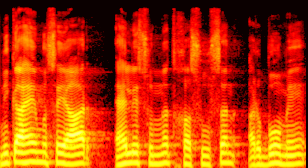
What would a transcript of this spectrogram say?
निकाह मुसैार अहल सुन्नत खसूस अरबों में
